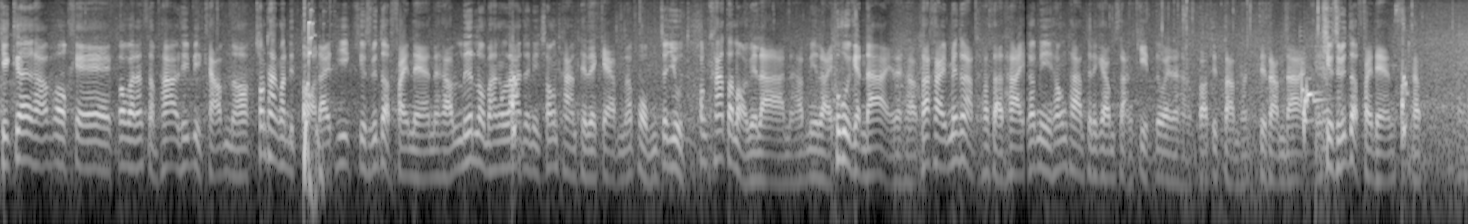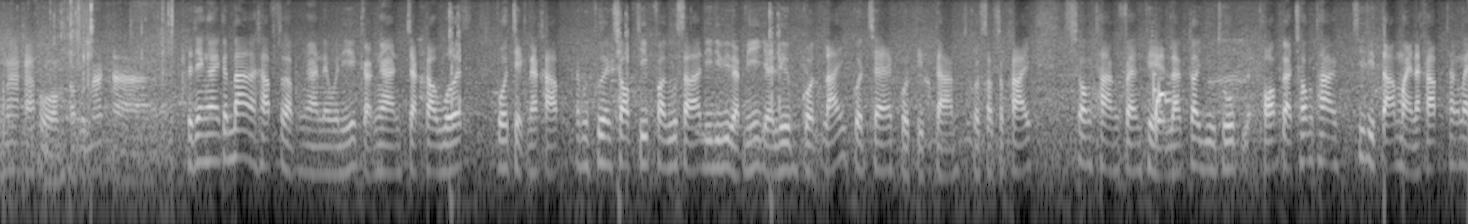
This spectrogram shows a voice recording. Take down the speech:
คิกเกอร์ครับ โอเค ก็วันนั้นสัมภาษณ์ที่บิดครับเนาะช่องทางการติดต่อได้ที่ q s w i t f i n a n c e นะครับเลื่อนลงมาข้างล่างจะมีช่องทางเทเล gram นะผมจะอยู่ค่อนข้างตลอดเวลานะครับมีอะไรพูดคุยกันได้นะครับถ้าใครไม่ถนัดภาษาไทยก็มีช่องทางเทเล gram ภาษาอังกฤษด้วยนะครับก็ติดตามติดตามได้ q s w i t f i n a n c e ครับขอบคุณ มากครับผมขอบคุณมากครับเป็นยังไงกันบ้างนะครับสำหรับงานในวันนี้กับงานจักรเวิร์สโปรเจกต์นะครับ ถ้าเพื่อนๆชอบคลิปความรู้สาระดีๆแบบนี้ อย่าลืมกดไลค์กดแชร์กดติดตาม กด Subscribe ช่องทางแฟนเพจแล้วก็ YouTube พร้อมกับช่องทางที่ติดตามใหม่นะครับ ทั้งใน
